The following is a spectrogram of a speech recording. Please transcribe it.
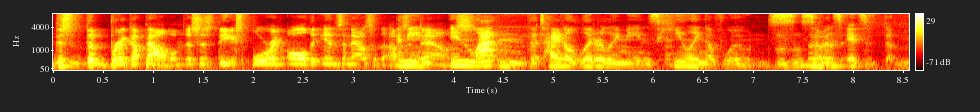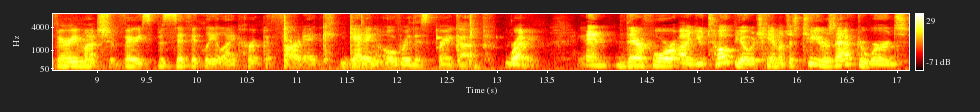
this is the breakup album. This is the exploring all the ins and outs and the ups I mean, and downs. in Latin, the title literally means healing of wounds. Mm-hmm. So it's it's very much, very specifically like her cathartic getting over this breakup. Right. And therefore, uh, Utopia, which came out just two years afterwards,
